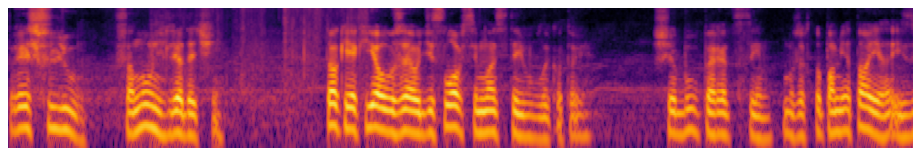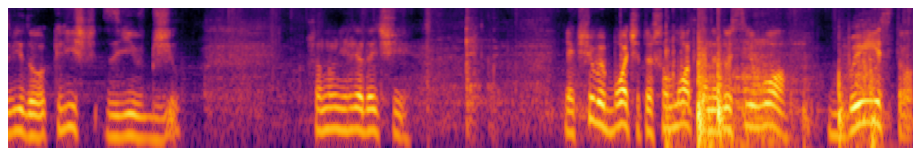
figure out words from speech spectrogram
пришлю, шановні глядачі. Так як я вже одіслав 17-й вулик отой, що був перед цим. Може хто пам'ятає, із відео кліщ з'їв бджіл. Шановні глядачі, якщо ви бачите, що матка не досіла, швидко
